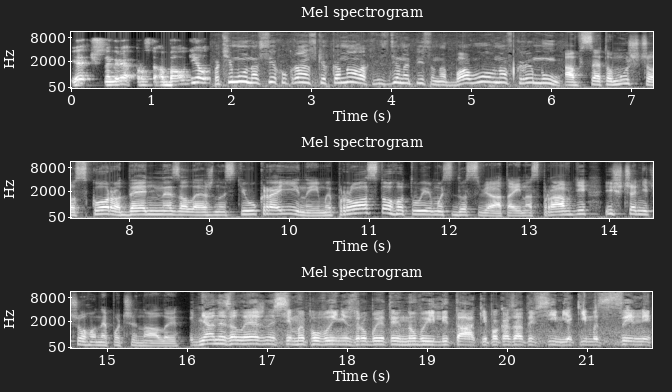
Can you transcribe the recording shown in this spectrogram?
Я, честно говоря, просто обалдел. Почему на всех украинских каналах везде написано «Бавовна в Крыму»? А все тому, що скоро День Незалежності України, і ми просто готуємось до свята. І насправді іще нічого не починали. Дня незалежності ми повинні зробити новий літак і показати всім, які ми сильні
